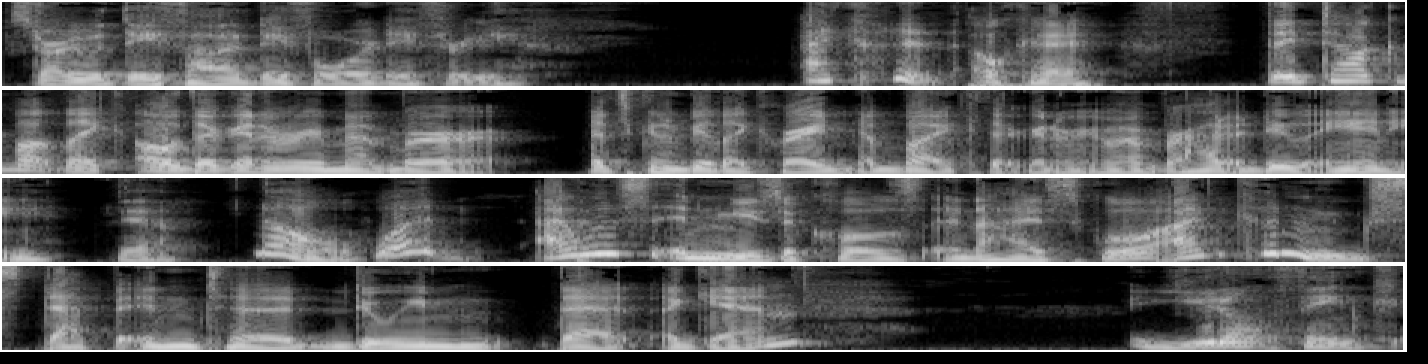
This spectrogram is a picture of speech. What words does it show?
Started with day five, day four, day three. I couldn't. Okay, they talk about like, oh, they're gonna remember. It's gonna be like riding a bike. They're gonna remember how to do Annie. Yeah. No, what? I was in musicals in high school. I couldn't step into doing that again. You don't think,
